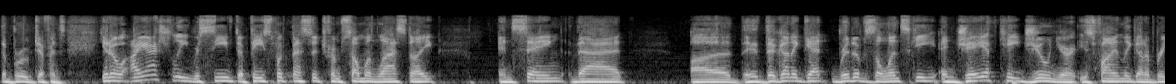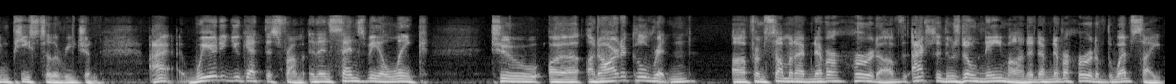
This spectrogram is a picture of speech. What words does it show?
the brew difference. You know, I actually received a Facebook message from someone last night and saying that uh, they, are going to get rid of Zelensky and JFK Jr. is finally going to bring peace to the region. I, where did you get this from? And then sends me a link to uh, an article written uh, from someone I've never heard of. Actually, there was no name on it. I've never heard of the website.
